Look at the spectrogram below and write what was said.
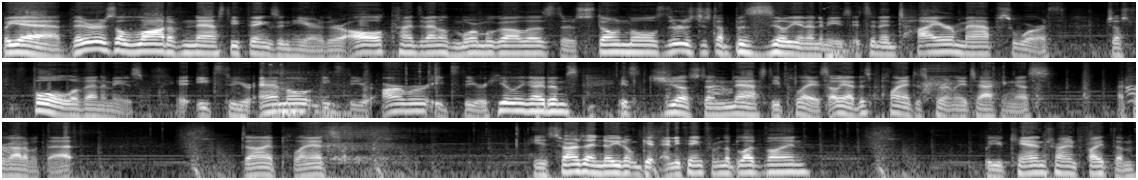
But yeah, there's a lot of nasty things in here. There are all kinds of animals, more Mugalas, there's stone moles, there's just a bazillion enemies. It's an entire map's worth, just full of enemies. It eats through your ammo, eats through your armor, eats through your healing items. It's just a nasty place. Oh yeah, this plant is currently attacking us. I forgot about that. Die, plant. As far as I know, you don't get anything from the blood vine, but you can try and fight them.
